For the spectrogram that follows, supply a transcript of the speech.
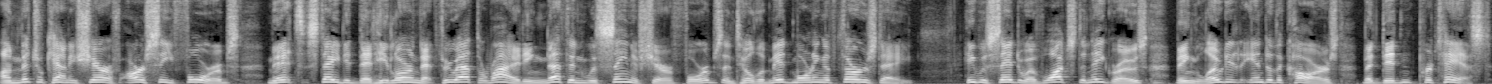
On Mitchell County Sheriff R.C. Forbes, Metts stated that he learned that throughout the rioting, nothing was seen of Sheriff Forbes until the mid morning of Thursday. He was said to have watched the Negroes being loaded into the cars, but didn't protest.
